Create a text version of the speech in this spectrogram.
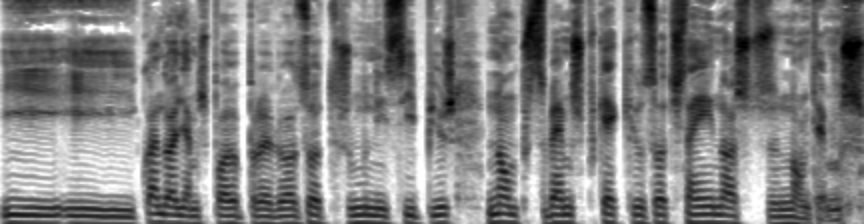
e, e quando olhamos para, para, os outros municípios não percebemos porque é que os outros têm e nós não temos.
